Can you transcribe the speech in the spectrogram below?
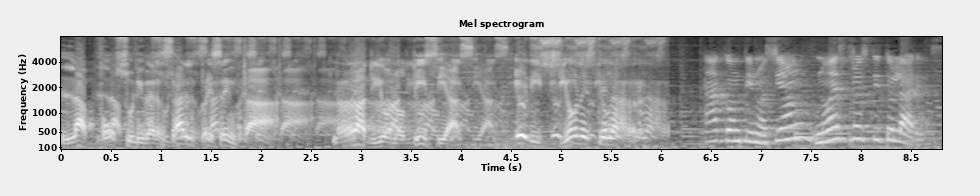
La Voz Universal presenta Radio Noticias, edición estelar. A continuación, nuestros titulares.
